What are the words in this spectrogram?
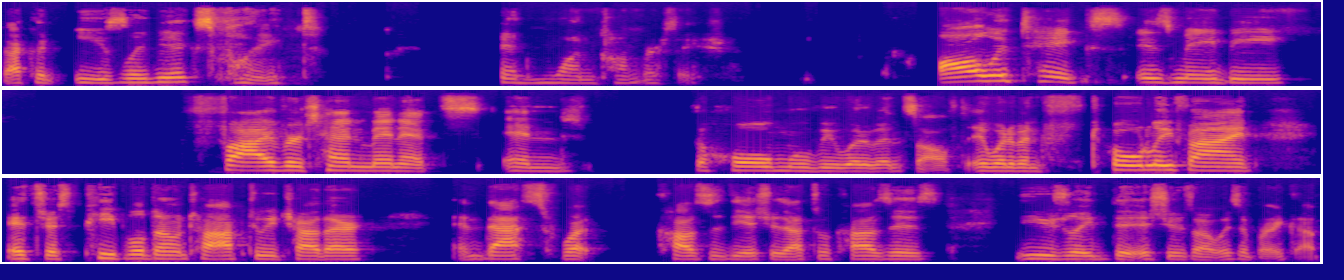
that could easily be explained in one conversation. All it takes is maybe five or 10 minutes, and the whole movie would have been solved. It would have been totally fine. It's just people don't talk to each other, and that's what causes the issue. That's what causes usually the issue is always a breakup.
